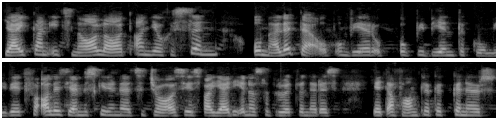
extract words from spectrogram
jy kan iets nalat aan jou gesin om hulle te help om weer op op die been te kom. Jy weet veral as jy miskien in 'n situasie is waar jy die enigste broodwinner is, jy het afhanklike kinders,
